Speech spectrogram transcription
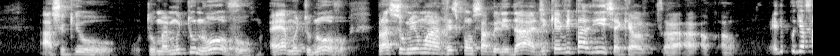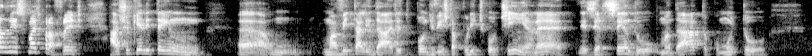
Acho que o, o Tuma é muito novo, é muito novo, para assumir uma responsabilidade que é vitalícia, que é a, a, a, ele podia fazer isso mais para frente. Acho que ele tem um, uh, um, uma vitalidade do ponto de vista político, ou tinha, né, exercendo o mandato com, muito,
